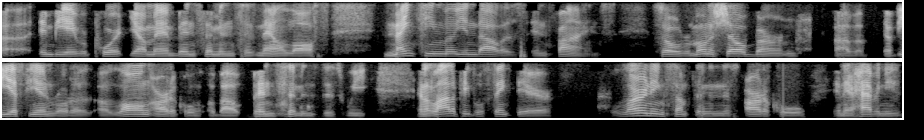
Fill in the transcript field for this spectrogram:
uh, NBA report. Young man Ben Simmons has now lost $19 million in fines. So Ramona Shelburne of, of ESPN wrote a, a long article about Ben Simmons this week, and a lot of people think they're learning something in this article and they're having these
